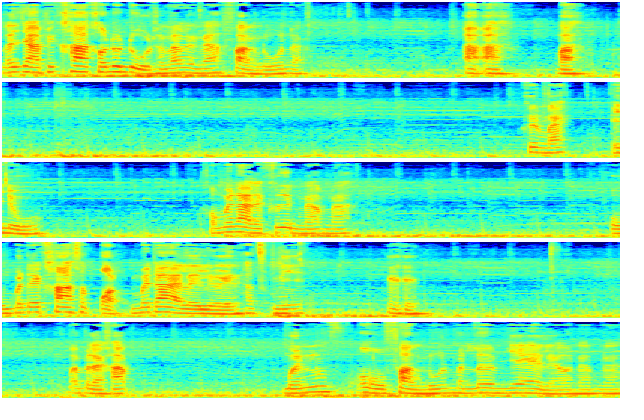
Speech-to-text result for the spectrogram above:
แล้วยาพิฆาตเขาดูดูทั้งนั้นเลยนะ ฝั่งนู้นอะ อะอะมา ขึ้นไหมไอ้หนู เขาไม่น่าจะขึ้นนะครับนะ ผมไม่ได้ค่าสปอตไม่ได้อะไรเลยนะครับตรงนี้ ไม่เป็นไรครับ เหมือนโอ้ฝั่งนู้นมันเริ่มแย่แล้วนะครับนะ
